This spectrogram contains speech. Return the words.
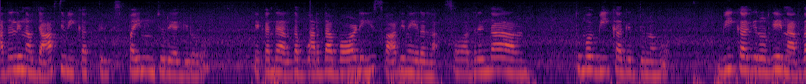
ಅದರಲ್ಲಿ ನಾವು ಜಾಸ್ತಿ ವೀಕ್ ಆಗ್ತೀವಿ. ಸ್ಪೈನ್ ಇಂಜುರಿ ಆಗಿರೋರು. ಯಾಕಂದರೆ ಅರ್ಧ ಅರ್ಧ ಬಾಡಿ ಸ್ವಾಧೀನ ಇರಲ್ಲ. ಸೊ ಅದರಿಂದ ತುಂಬ ವೀಕ್ ಆಗಿರ್ತೀವಿ ನಾವು. ವೀಕ್ ಆಗಿರೋರಿಗೆ ಇನ್ನು ಅರ್ಧ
